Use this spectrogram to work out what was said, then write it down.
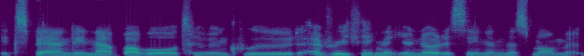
expanding that bubble to include everything that you're noticing in this moment.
